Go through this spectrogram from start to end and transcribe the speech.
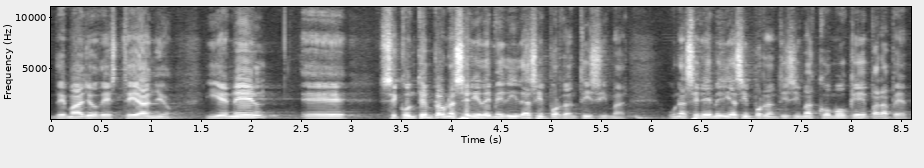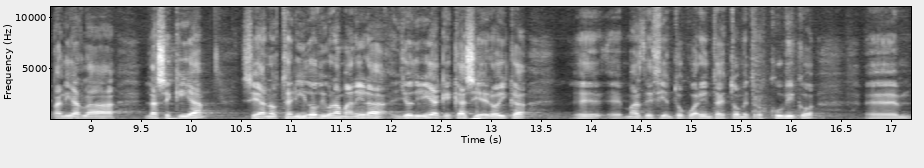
de mayo de este año. Y en él eh, se contempla una serie de medidas importantísimas. Una serie de medidas importantísimas como que para paliar la, sequía se han obtenido de una manera, yo diría que casi heroica, más de 140 hectómetros cúbicos. Eh,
